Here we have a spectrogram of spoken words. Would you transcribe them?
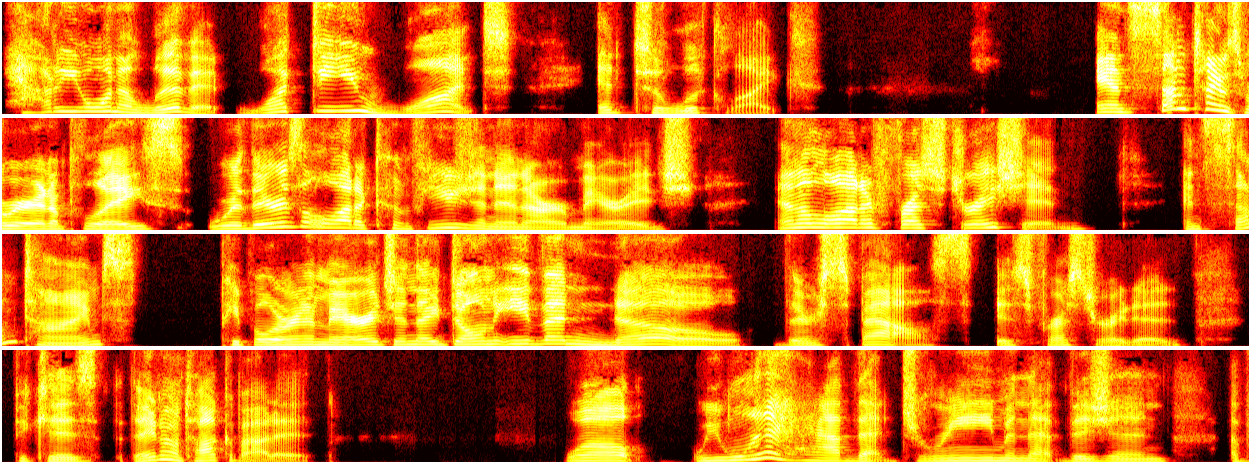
How do you want to live it? What do you want it to look like? And sometimes we're in a place where there's a lot of confusion in our marriage and a lot of frustration. And sometimes people are in a marriage and they don't even know their spouse is frustrated because they don't talk about it. Well, we want to have that dream and that vision of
